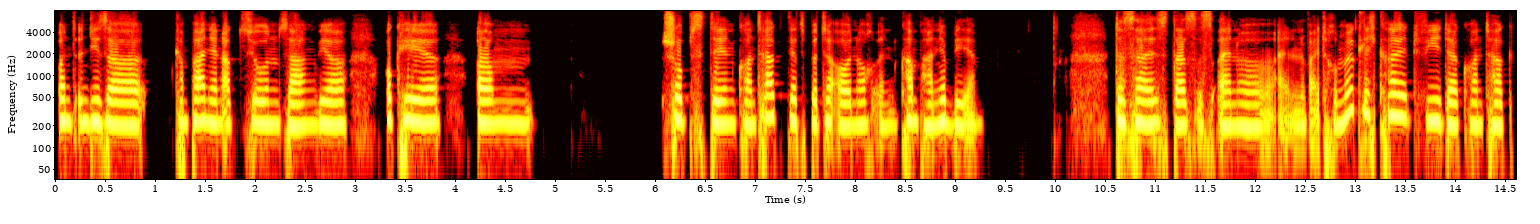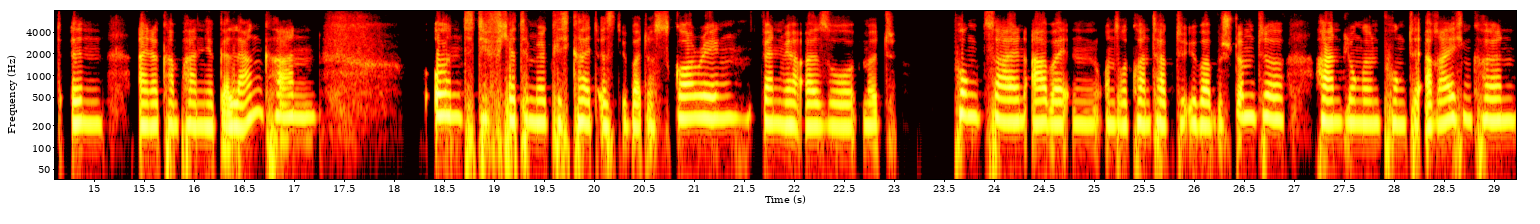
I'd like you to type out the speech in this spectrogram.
Und in dieser Kampagnenaktion sagen wir, okay, ähm, schubst den Kontakt jetzt bitte auch noch in Kampagne B. Das heißt, das ist eine, eine weitere Möglichkeit, wie der Kontakt in eine Kampagne gelangen kann. Und die vierte Möglichkeit ist über das Scoring. Wenn wir also mit Punktzahlen arbeiten, unsere Kontakte über bestimmte Handlungen Punkte erreichen können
